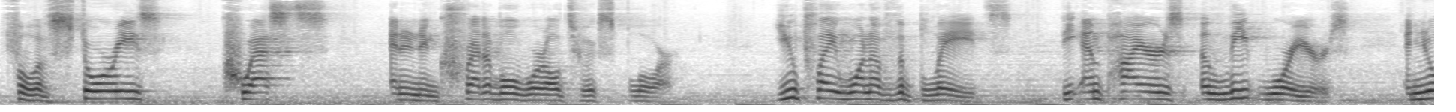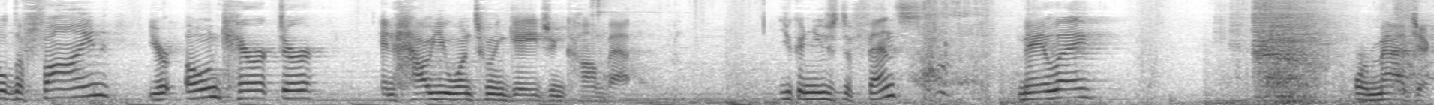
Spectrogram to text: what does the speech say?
full of stories, quests, and an incredible world to explore. You play one of the Blades, the Empire's elite warriors, and you'll define your own character and how you want to engage in combat. You can use defense, melee, or magic.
